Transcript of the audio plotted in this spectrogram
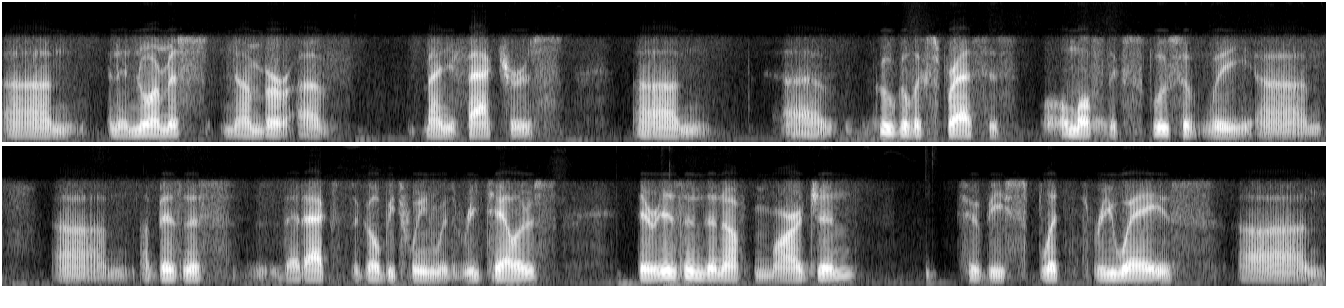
um, an enormous number of manufacturers. Um, uh, Google Express is almost exclusively um, um, a business that acts as a go-between with retailers. There isn't enough margin to be split three ways. Um,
